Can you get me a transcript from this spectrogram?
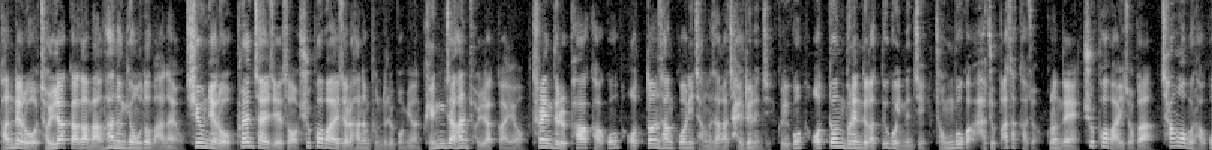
반대로 전략가가 망하는 경우도 많아요. 쉬운 예로 프랜차이즈에서 슈퍼바이저를 하는 분들을 보면 굉장한 전략가예요. 트렌드를 파악하고 어떤 상권이 장사가 잘 되는지 그리고 어떤 브랜드가 뜨고 있는지 정보가 아주 빠삭하죠. 그런데 슈퍼바이저가 창업을 하고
